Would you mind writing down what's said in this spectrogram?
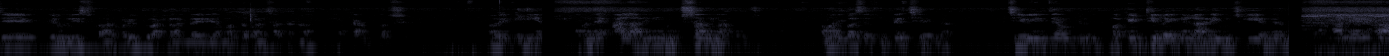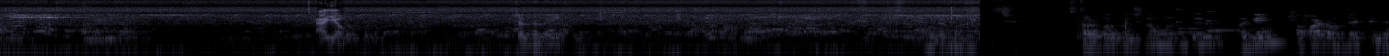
જે પેલું લિસ્ટ બહાર પડ્યું હતું આટલા આટલા એરિયામાં દબાણ શાખાના કામ કરશે. હવે એની અને આ લારીનું નુકસાન ના પહોંચે અમારી પાસે ફૂટેજ છે એના. જેવી રીતે બકેટથી લઈને લારી ઉચકી અને આવી. જાઓ. ચાલ ને લઈ લે. સ્થળ પર પંચનામું નથી કર્યું. અગેન અપાર્ટ ઓફ ધેટ એમને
